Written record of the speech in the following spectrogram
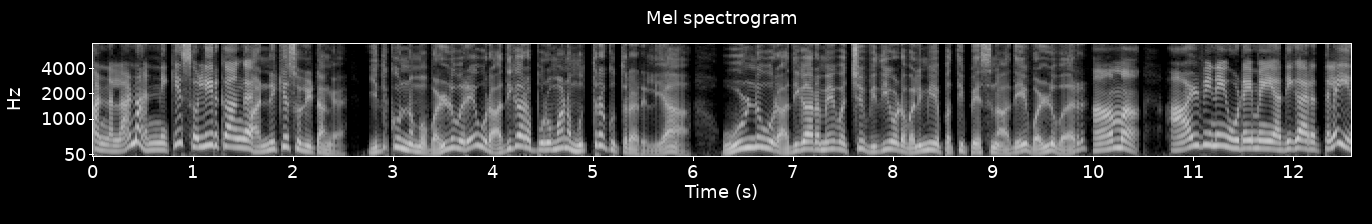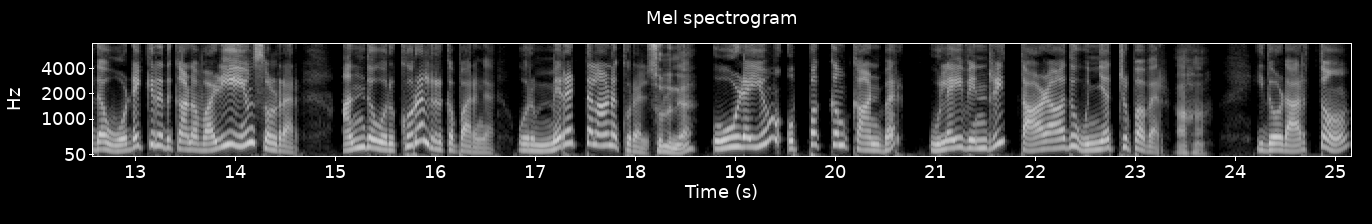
பண்ணலாம்னு அன்னைக்கே சொல்லியிருக்காங்க. அன்னைக்கே சொல்லிட்டாங்க. இதுக்கும் நம்ம வள்ளுவரே ஒரு அதிகாரப்பூர்வமான முத்திர குத்துறாரு இல்லையா? ஊழ்னு ஒரு அதிகாரமே வச்சு விதியோட வலிமையை பத்தி பேசின அதே வள்ளுவர் ஆமா ஆழ்வினை உடைமை அதிகாரத்துல இத உடைக்கிறதுக்கான வழியையும் சொல்றார். அந்த ஒரு குரல் இருக்கு பாருங்க ஒரு மிரட்டலான குரல். சொல்லுங்க. ஊழையும் உப்பக்கம் காண்பர் உலைவின்றி தாழாது உஞற்றுப்பவர் ஆஹா. இதோட அர்த்தம்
